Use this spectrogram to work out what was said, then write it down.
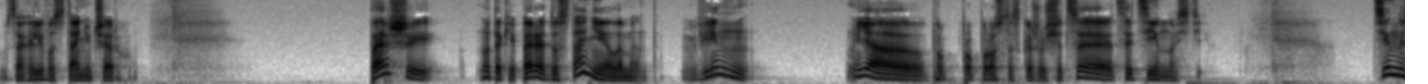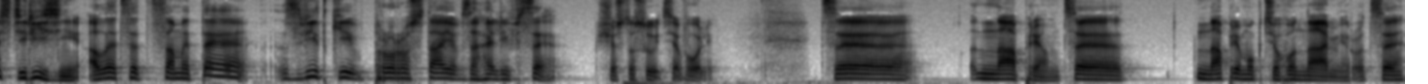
взагалі в останню чергу. Перший, ну такий передостанній елемент, він. Я просто скажу, що це, це цінності. Цінності різні, але це саме те, звідки проростає взагалі все, що стосується волі. Це напрям, це напрямок цього наміру, це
